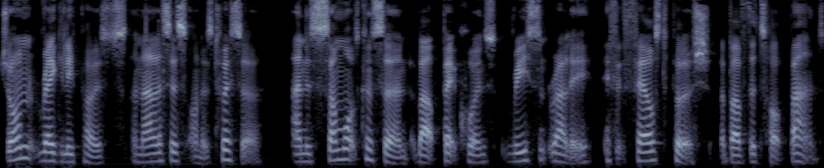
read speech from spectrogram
John regularly posts analysis on his Twitter and is somewhat concerned about Bitcoin's recent rally if it fails to push above the top band.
